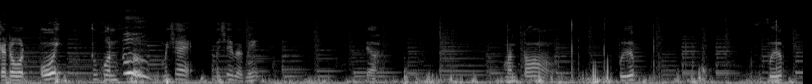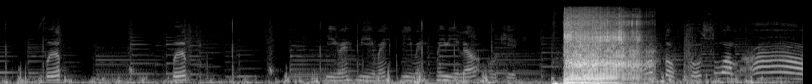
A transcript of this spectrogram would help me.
กระโดด โอ้ย ทุกคนไม่ใช่ ไม่ใช่แบบนี้ เดี๋ยว มันต้องฟึบฟึบฟึบฟึบ มีไหมมีไหมมีไหมไม่มีแล้วโอเคตกโถส้วมอ้าว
